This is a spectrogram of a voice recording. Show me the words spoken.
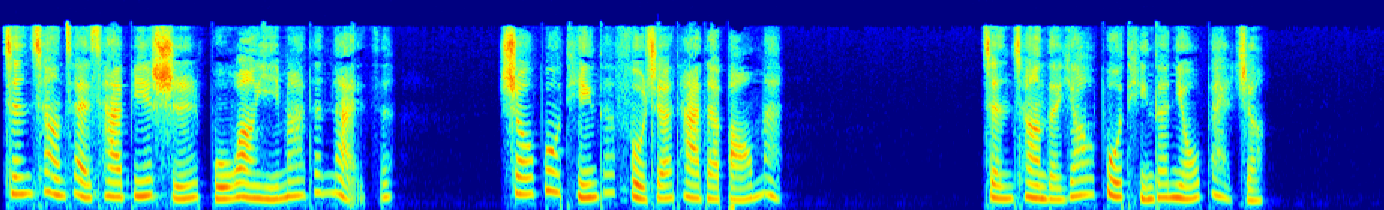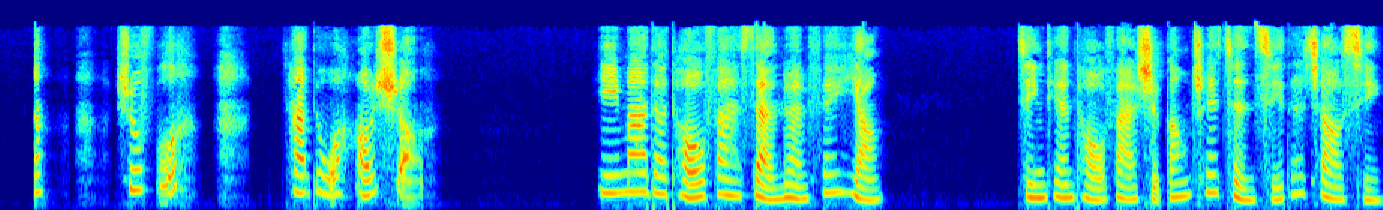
真唱在擦逼时，不忘姨妈的奶子。手不停地抚着她的饱满，真唱的腰不停地扭摆着。嗯，舒服，擦得我好爽。姨妈的头发散乱飞扬，今天头发是刚吹整齐的造型，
